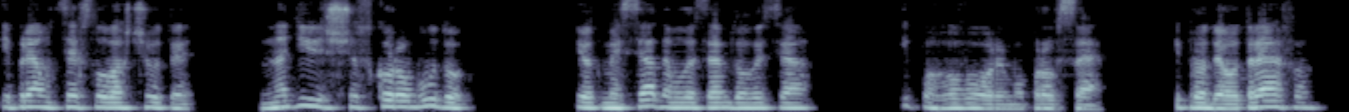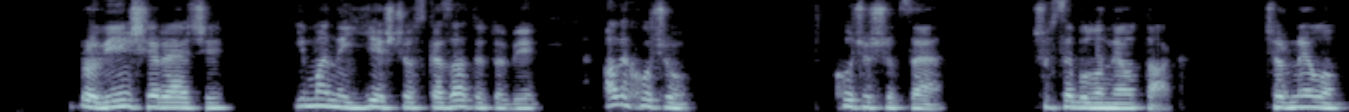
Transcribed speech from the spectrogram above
і прямо в цих словах чути. Надіюсь, що скоро буду, і от ми сядемо лицем до лиця і поговоримо про все. І про Деотрефа, і про інші речі. І в мене є що сказати тобі, але хочу, хочу, щоб це, щоб це було не отак, чорнилом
